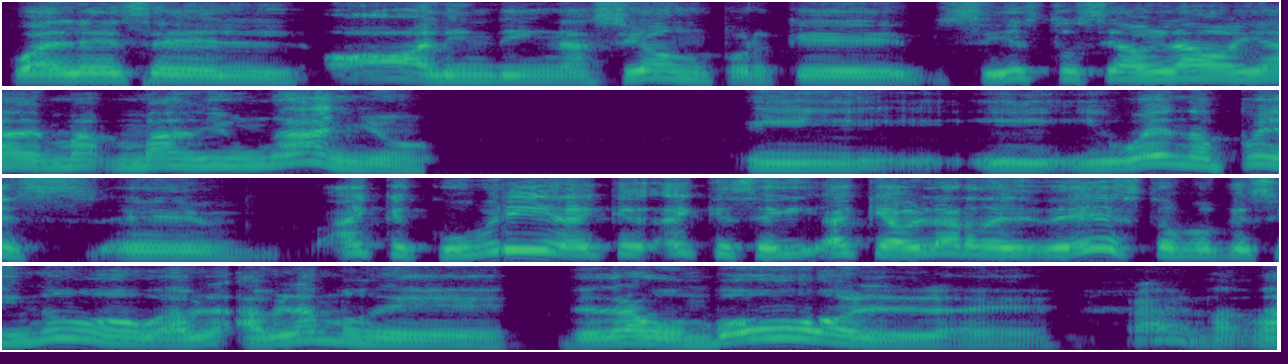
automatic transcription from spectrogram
cuál es el, oh, la indignación, porque si esto se ha hablado ya de ma- más, de un año. Y, y- y bueno, pues eh, hay que cubrir, hay que, hay que, seguir, hay que hablar de, de esto, porque si no, habla- hablamos de, de Dragon Ball, eh, Claro. a-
